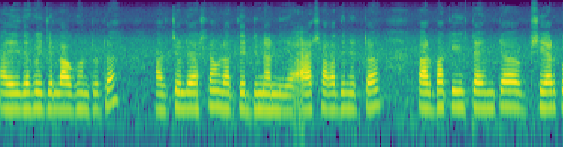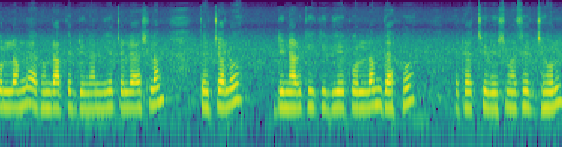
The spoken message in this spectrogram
আর এই দেখো, এই যে লাউ ঘন্টটা। আর চলে আসলাম রাতের ডিনার নিয়ে। আর সারাদিনেরটা, আর বাকি টাইমটা শেয়ার করলাম না, এখন রাতের ডিনার নিয়ে চলে আসলাম। তো চলো, ডিনার কী কী দিয়ে করলাম দেখো। এটা হচ্ছে ইলিশ মাছের ঝোল।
